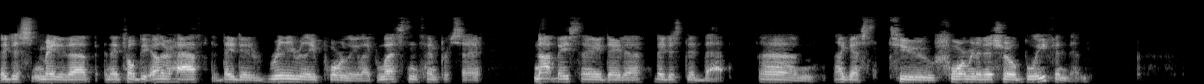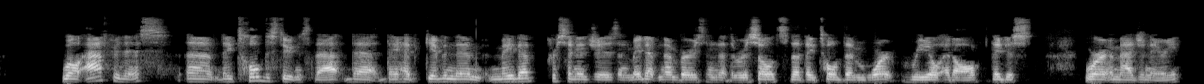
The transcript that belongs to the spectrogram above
They just made it up and they told the other half that they did really, really poorly, like less than 10%, not based on any data. They just did that, um, I guess, to form an initial belief in them. Well, after this, um, they told the students that that they had given them made up percentages and made up numbers, and that the results that they told them weren't real at all. They just were imaginary.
